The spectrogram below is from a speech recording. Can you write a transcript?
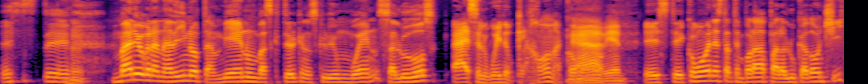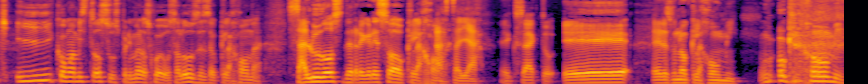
Este. Mario Granadino también, un basquetero que nos escribió un buen. Saludos. Ah, es el güey de Oklahoma. ¿cómo ah no? bien Este, ¿cómo ven esta temporada para Luka Doncic y cómo han visto sus primeros juegos? Saludos desde Oklahoma. Saludos de regreso a Oklahoma. hasta allá Exacto. Eh, eres un Oklahoma Oklahoma.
